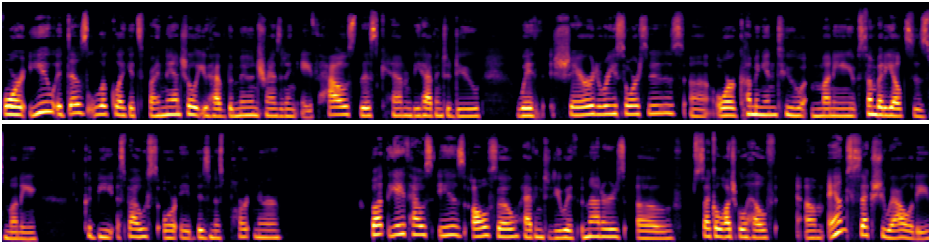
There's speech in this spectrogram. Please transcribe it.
For you, it does look like it's financial. You have the moon transiting eighth house. This can be having to do with shared resources uh, or coming into money, somebody else's money. Could be a spouse or a business partner. But the eighth house is also having to do with matters of psychological health um, and sexuality.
